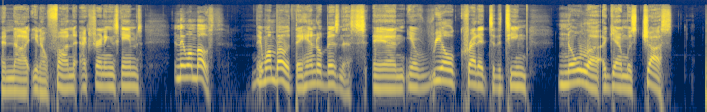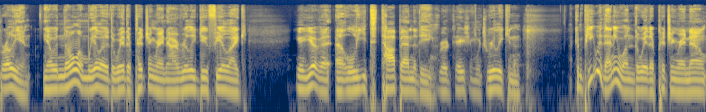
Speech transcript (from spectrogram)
and not you know fun extra innings games, and they won both. They won both. They handled business, and you know, real credit to the team. Nola again was just brilliant you know, with Nolan Wheeler, the way they're pitching right now, I really do feel like you know you have an elite top end of the rotation, which really can compete with anyone the way they're pitching right now.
